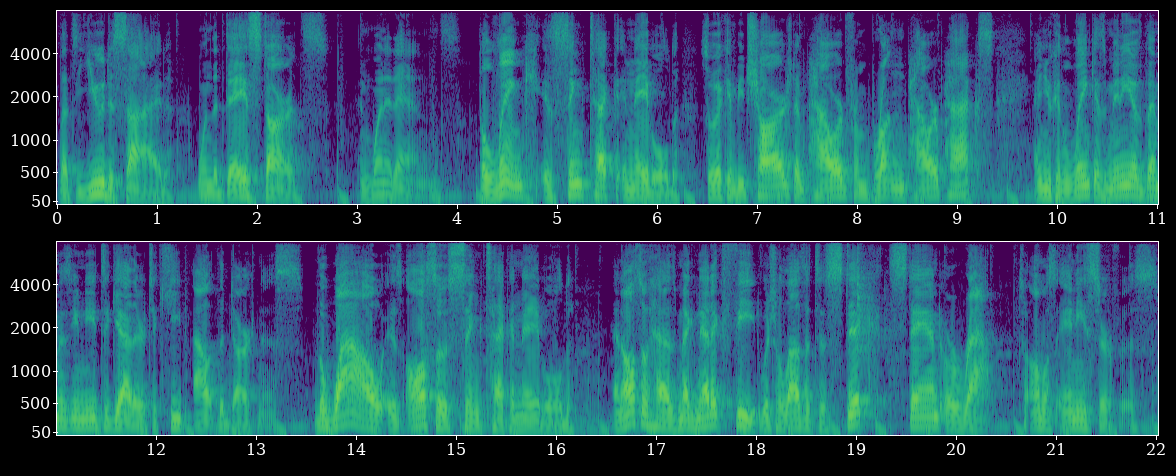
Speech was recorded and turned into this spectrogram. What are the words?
lets you decide when the day starts and when it ends. The link is SyncTech enabled, so it can be charged and powered from Brunton power packs, and you can link as many of them as you need together to keep out the darkness. The WOW is also SyncTech enabled, and also has magnetic feet which allows it to stick, stand, or wrap to almost any surface.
